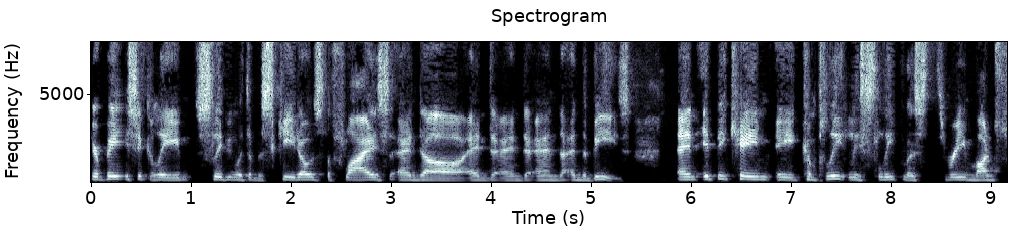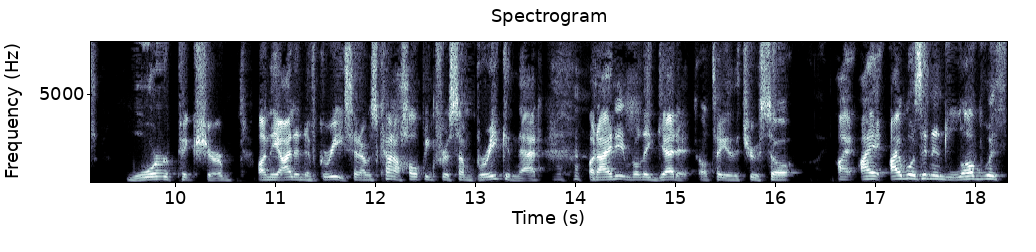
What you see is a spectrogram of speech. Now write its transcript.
you're basically sleeping with the mosquitoes, the flies, and uh, and and and and the bees, and it became a completely sleepless three month war picture on the island of Greece. And I was kind of hoping for some break in that, but I didn't really get it. I'll tell you the truth. So I I, I wasn't in love with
